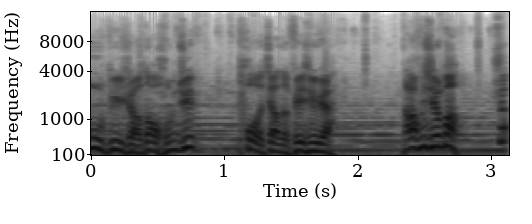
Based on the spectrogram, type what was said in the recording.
务必找到红军迫降的飞行员，拿回情报。是。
